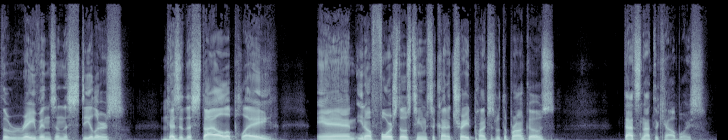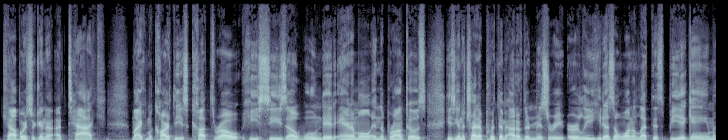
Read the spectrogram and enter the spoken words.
the Ravens and the Steelers mm-hmm. because of the style of play and, you know, force those teams to kind of trade punches with the Broncos. That's not the Cowboys. Cowboys are going to attack. Mike McCarthy is cutthroat. He sees a wounded animal in the Broncos. He's going to try to put them out of their misery early. He doesn't want to let this be a game.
